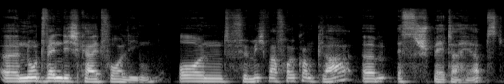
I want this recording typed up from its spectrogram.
äh, Notwendigkeit vorliegen. Und für mich war vollkommen klar, ähm, es ist später Herbst.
